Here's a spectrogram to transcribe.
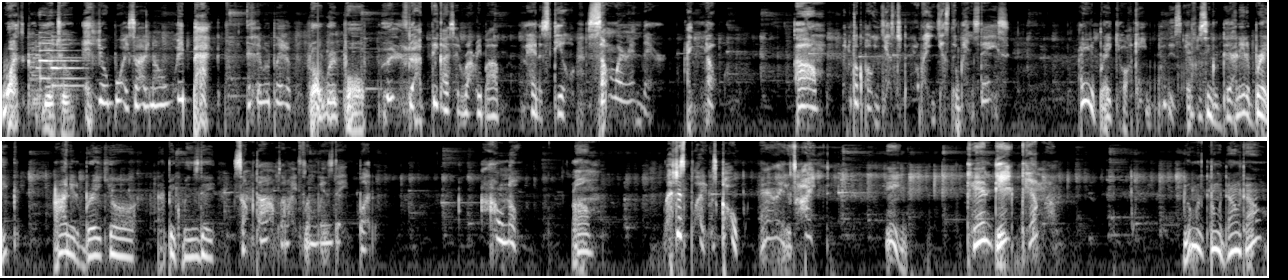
What's good, YouTube? It's your boy Signo. We back. And today we're playing Robbery Bob. I think I said Robbery Bob. Man of Steel. Somewhere in there. I know. Um, let me talk about yesterday. Alright, yesterday, Wednesdays. I need a break, y'all. I can't do this every single day. I need a break. I need a break, y'all. I pick Wednesday. Sometimes I might flip Wednesday, but I don't know. Um, let's just play. Let's go. It's hyped. Hey, Candid camera. You almost done with downtown?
